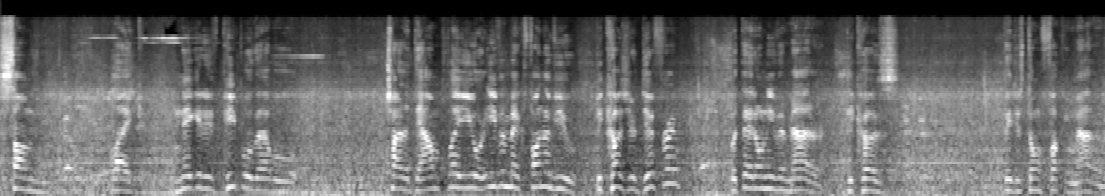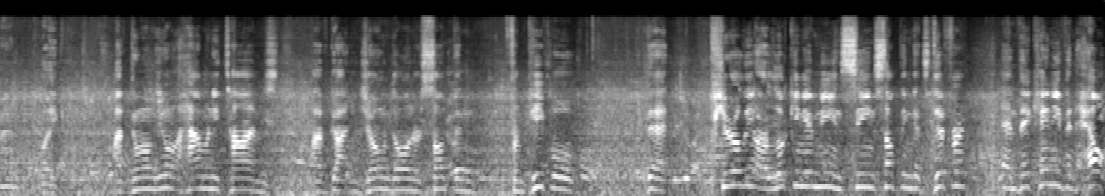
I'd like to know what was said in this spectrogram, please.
some like negative people that will try to downplay you or even make fun of you because you're different, but they don't even matter because they just don't fucking matter, man. Like, I don't, you don't know how many times I've gotten joned on or something from people that purely are looking at me and seeing something that's different, and they can't even help.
